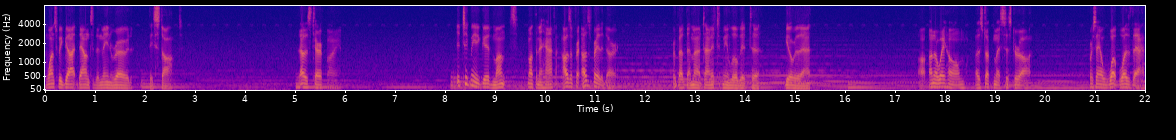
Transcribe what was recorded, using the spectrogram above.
Once we got down to the main road, they stopped. That was terrifying. It took me a good month, month and a half. I was afraid. I was afraid of the dark for about that amount of time. It took me a little bit to get over that. Uh, on our way home, I was dropping my sister off. We're saying, "What was that?"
